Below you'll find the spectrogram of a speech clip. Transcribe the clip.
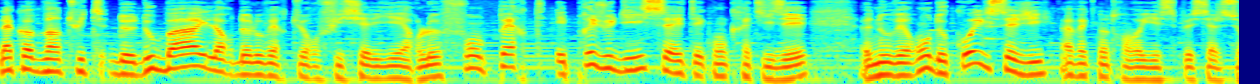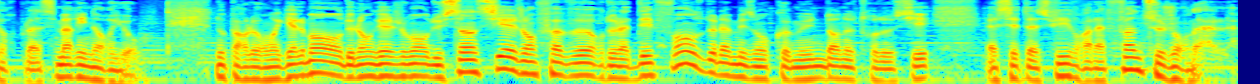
La COP28 de Dubaï, lors de l'ouverture officielle hier, le fonds perte et préjudice a été concrétisé. Nous verrons de quoi il s'agit avec notre envoyé spécial sur place, Marine Oriot. Nous parlerons également de l'engagement du Saint-Siège en faveur de la défense de la maison commune dans notre dossier. C'est à suivre à la fin de ce journal.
